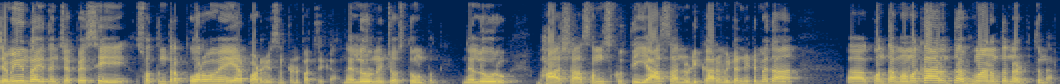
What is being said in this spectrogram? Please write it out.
జమీన్ రైతు అని చెప్పేసి స్వతంత్ర పూర్వమే ఏర్పాటు చేసినటువంటి పత్రిక. నెల్లూరు నుంచి వస్తూ ఉంటుంది. నెల్లూరు భాష సంస్కృతి యాస నుడికారం వీటన్నిటి మీద కొంత మమకారంతో అభిమానంతో నడుపుతున్నారు.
